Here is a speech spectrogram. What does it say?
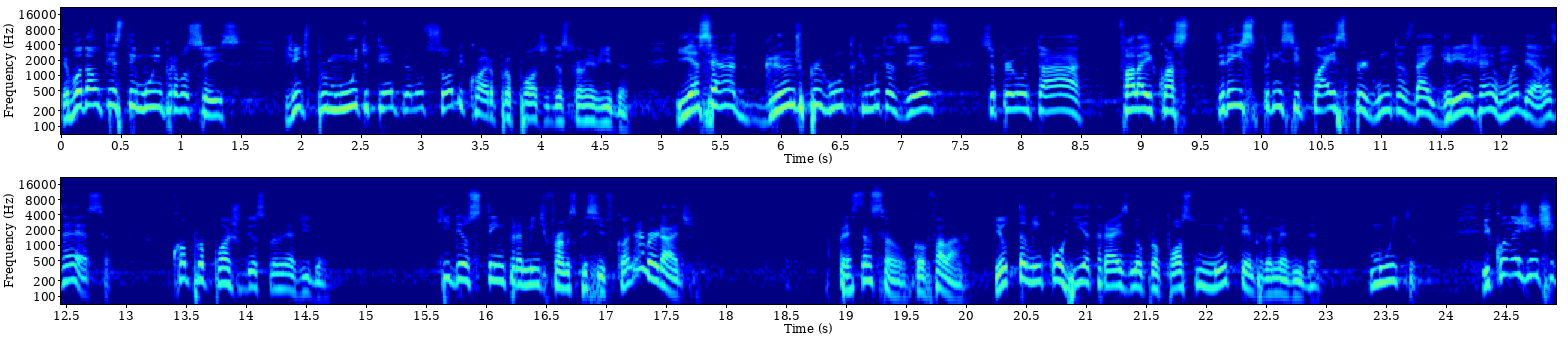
Eu vou dar um testemunho para vocês. Gente, por muito tempo eu não soube qual era o propósito de Deus para minha vida. E essa é a grande pergunta que muitas vezes, se eu perguntar, fala aí com as três principais perguntas da igreja, é uma delas é essa. Qual o propósito de Deus para minha vida? Que Deus tem para mim de forma específica? Não é verdade? Presta atenção, que eu vou falar. Eu também corri atrás do meu propósito muito tempo na minha vida. Muito. E quando a gente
